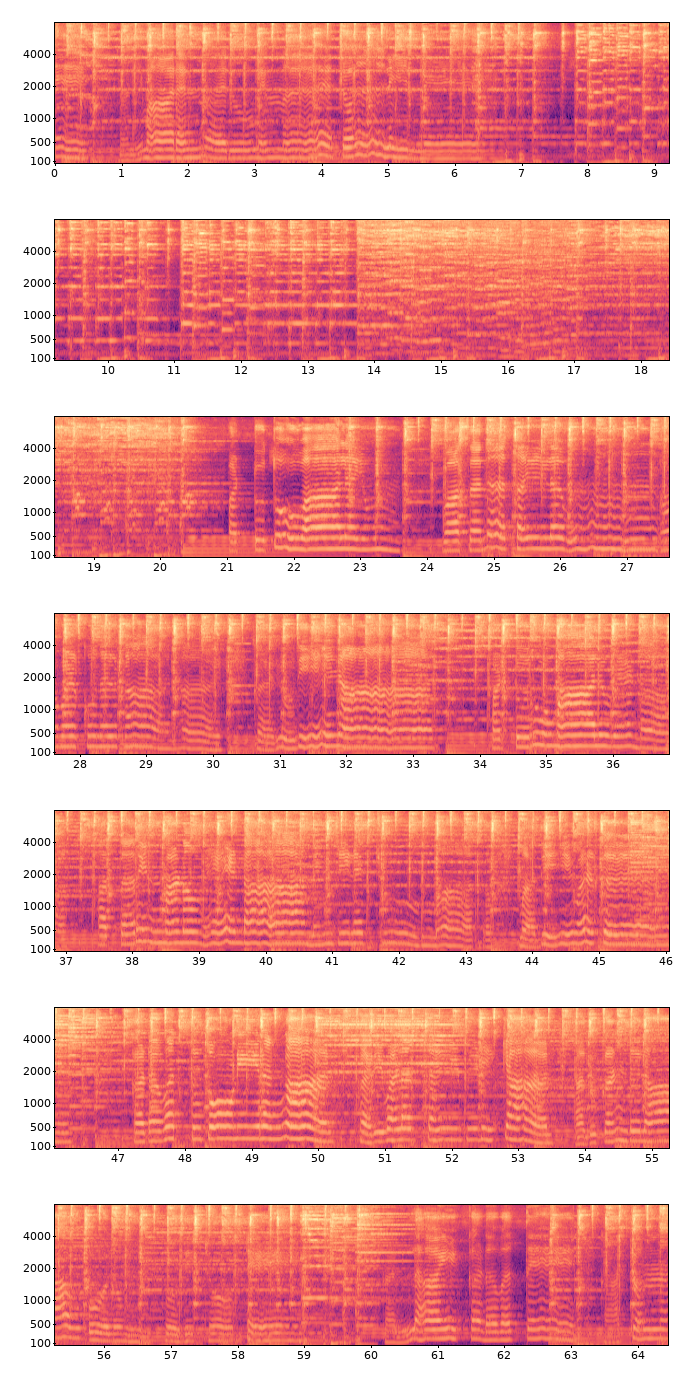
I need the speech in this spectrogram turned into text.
മണിമാരൻ വരുമെന്ന് ചൊല്ലില്ലേ. പട്ടുതൂവാലയും വാസന തൈലവും അവൾക്കു നൽകാനായി കരുതി ഞാൻ. പട്ടുറുമാലു വേണ്ട അത്തറിൻ മണം വേണ്ട നെഞ്ചിലെ ചൂട് മാത്രം മതി ഇവൾക്ക്. കടവത്തു തോണിയിറങ്ങാൻ കരിവളത്തൈ പിടിക്കാൻ അതു കണ്ട് ലാവ് പോലും കൊതിച്ചോട്ടെ. കല്ലായി കടവത്തെ കാറ്റൊന്നും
